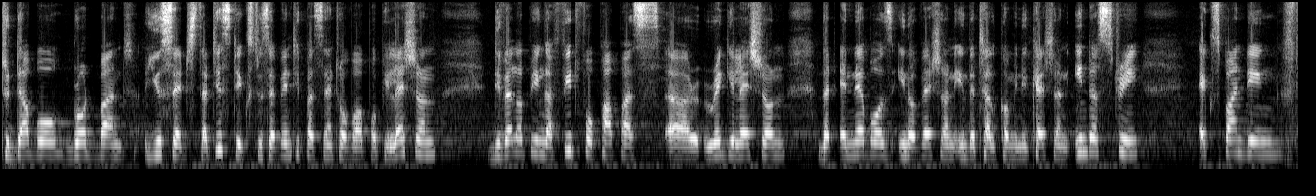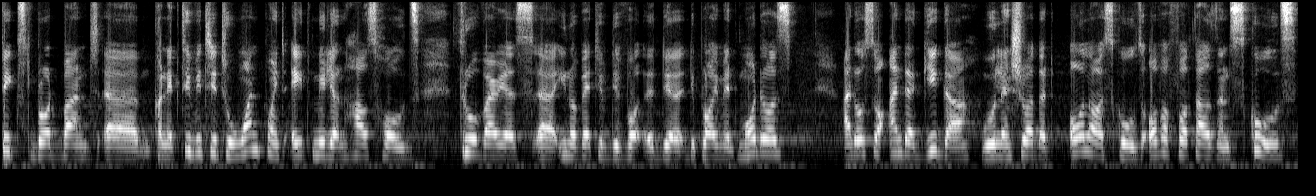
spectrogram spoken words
to double broadband usage statistics to 70% of our population, developing a fit-for-purpose uh, regulation that enables innovation in the telecommunication industry, expanding fixed broadband uh, connectivity to 1.8 million households through various uh, innovative de deployment models, and also under GIGA, we will ensure that all our schools, over 4,000 schools,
